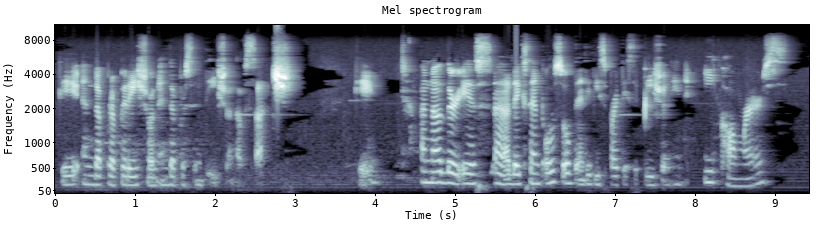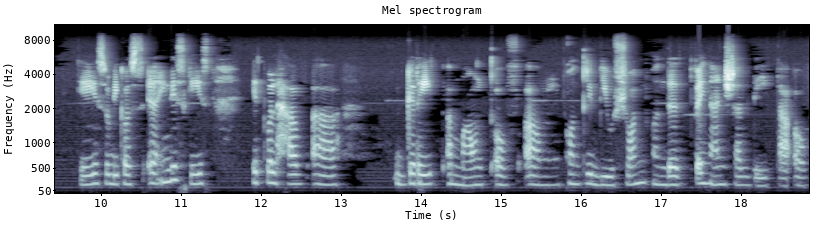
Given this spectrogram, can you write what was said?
okay and the preparation and the presentation of such okay another is uh, the extent also of the entity's participation in e-commerce okay so because uh, in this case it will have a great amount of um, contribution on the financial data of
